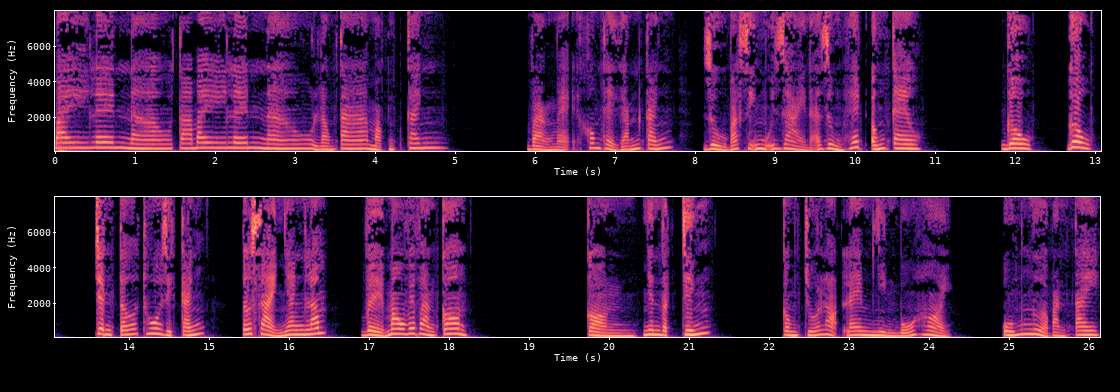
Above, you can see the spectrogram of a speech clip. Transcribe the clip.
Bay lên nào, ta bay lên nào, lòng ta mọc canh. Vàng mẹ không thể gắn cánh, dù bác sĩ mũi dài đã dùng hết ống keo. Gâu, gâu, chân tớ thua gì cánh, tớ xài nhanh lắm, về mau với vàng con. Còn nhân vật chính? Công chúa lọ lem nhìn bố hỏi, úm ngửa bàn tay,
